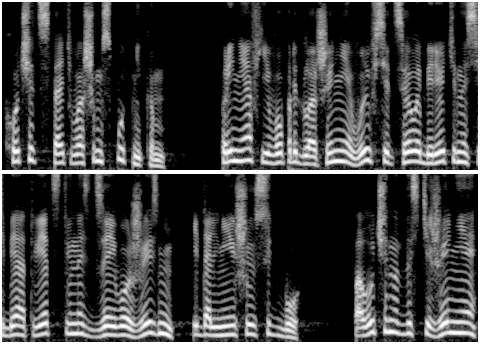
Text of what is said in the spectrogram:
хочет стать вашим спутником. Приняв его предложение, вы всецело берете на себя ответственность за его жизнь и дальнейшую судьбу. Получено достижение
